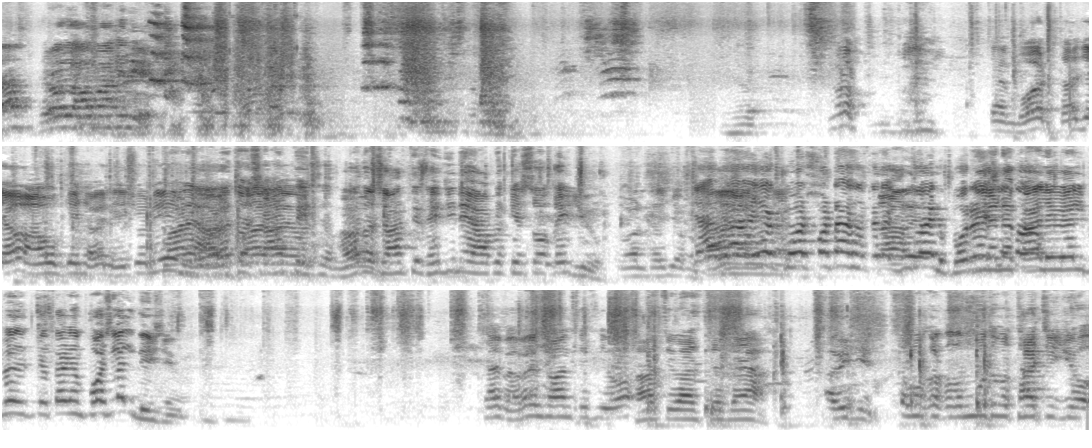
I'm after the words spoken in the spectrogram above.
હા દરવાજો આવા માંગી દે. સાહેબ, મોડ થાજે હો, આવો કેસ હવે લેશો નહીં. મારે હવે તો મોડ શાંતિ થાય હવે તો શાંતિ થઈ ગઈ ને આપણે કેસ થઈ ગયો. મોડ થઈ ગયો. ક્યાં એક કોટ પટાશે કદાચ બીજો એને ભોરે એને કાલે વેલી ફેર તે તને ફોસેલ દીશે સાહેબ, હવે શાંતિથી હો. સાચી વાત છે દયા તમે કરતો તો હું થાચી ગયો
